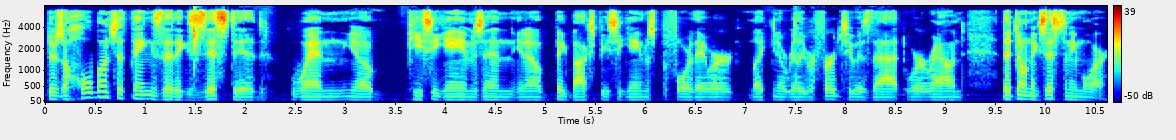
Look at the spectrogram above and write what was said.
there's a whole bunch of things that existed when you know PC games and you know big box PC games before they were like you know really referred to as that were around that don't exist anymore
